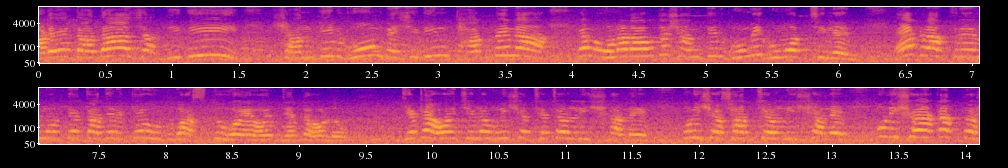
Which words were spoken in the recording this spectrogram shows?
আরে দাদা দিদি, শান্তির ঘুম বেশি দিন থাকবে না। কারণ ওনারাও তো শান্তির ঘুমই ঘুমোচ্ছিলেন। এক রাত্রের মধ্যে তাদেরকে উদ্বাস্তু হয়ে যেতে হলো। যেটা হয়েছিল উনিশশো ছেচল্লিশ সালে, উনিশশো সাতচল্লিশ সালে, উনিশশো একাত্তর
